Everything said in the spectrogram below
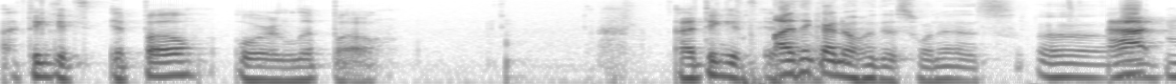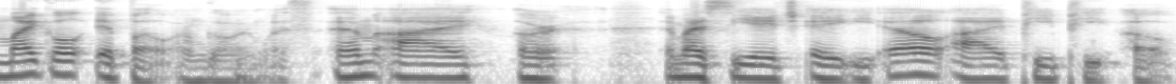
I think it's Ippo or Lippo. I think it's Ippo. I think I know who this one is. Uh, At Michael Ippo, I'm going with M I or M I C H A E L I P P O.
